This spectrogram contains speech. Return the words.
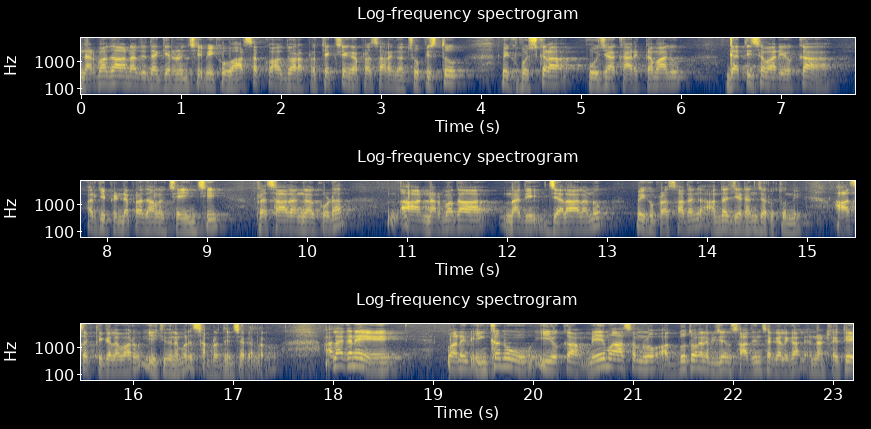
నర్మదా నది దగ్గర నుంచి మీకు వాట్సాప్ కాల్ ద్వారా ప్రత్యక్షంగా ప్రసారంగా చూపిస్తూ మీకు పుష్కర పూజా కార్యక్రమాలు గతించిన వారి యొక్క వారికి పిండ ప్రదానాలు చేయించి ప్రసాదంగా కూడా ఆ నర్మదా నది జలాలను మీకు ప్రసాదంగా అందజేయడం జరుగుతుంది. ఆసక్తి గలవారు ఈ కింద నెంబర్ సంప్రదించగలరు. అలాగనే మనం ఇంకనూ ఈ యొక్క మే మాసంలో అద్భుతమైన విజయం సాధించగలగాలి అన్నట్లయితే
